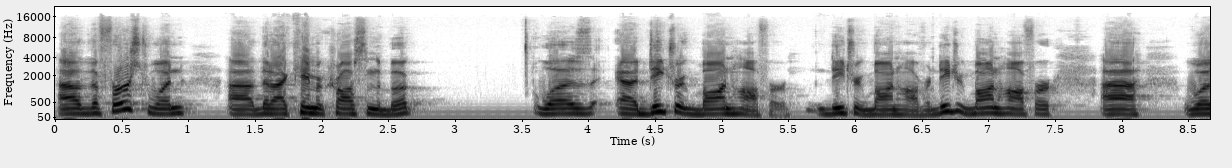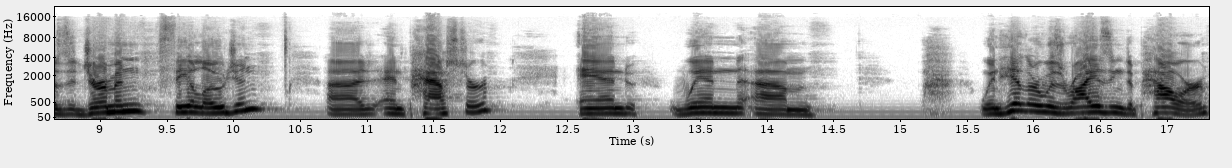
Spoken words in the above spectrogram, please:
Uh, the first one uh, that I came across in the book was uh, Dietrich Bonhoeffer. Dietrich Bonhoeffer. Dietrich Bonhoeffer uh, was a German theologian uh, and pastor, and when um, when Hitler was rising to power,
